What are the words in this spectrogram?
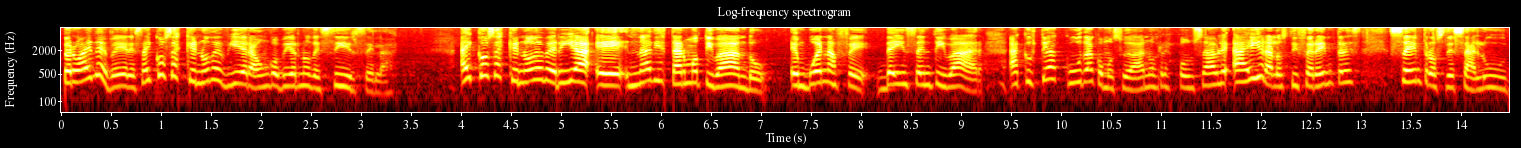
pero hay deberes, hay cosas que no debiera un gobierno decírselas, hay cosas que no debería eh, nadie estar motivando en buena fe de incentivar a que usted acuda como ciudadano responsable a ir a los diferentes centros de salud.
